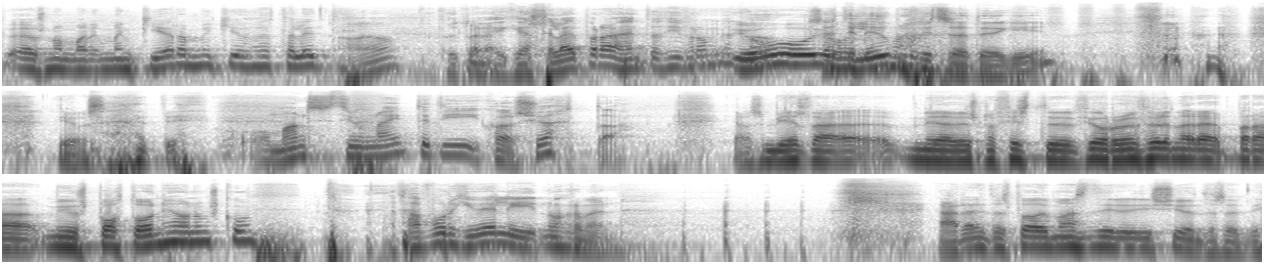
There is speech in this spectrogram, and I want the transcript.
eða svona, mann, mann gera mikið um þetta leiti. já, já, fullur ekki alltaf leið bara að henda því fram setti fyrst settið ekki? Já, setti. og Manchester United í hvað, sjötta? Já, sem ég held að miða við svona fyrstu fjóra umfyrirnar er bara mjög spott on hjá sko. það fór ekki vel í nokkra menn Já, þetta spáði mannstýr í sjöndasetti.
